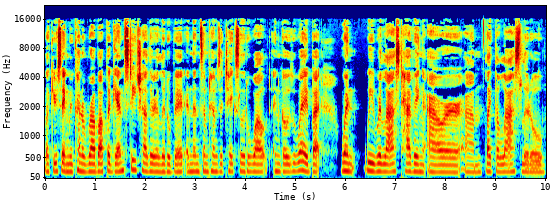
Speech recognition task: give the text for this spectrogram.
like you're saying, we kind of rub up against each other a little bit, and then sometimes it takes a little while and goes away. But when we were last having our, um, like the last little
